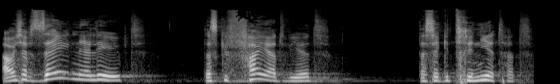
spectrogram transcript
Aber ich habe selten erlebt, dass gefeiert wird, dass er getrainiert hat.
